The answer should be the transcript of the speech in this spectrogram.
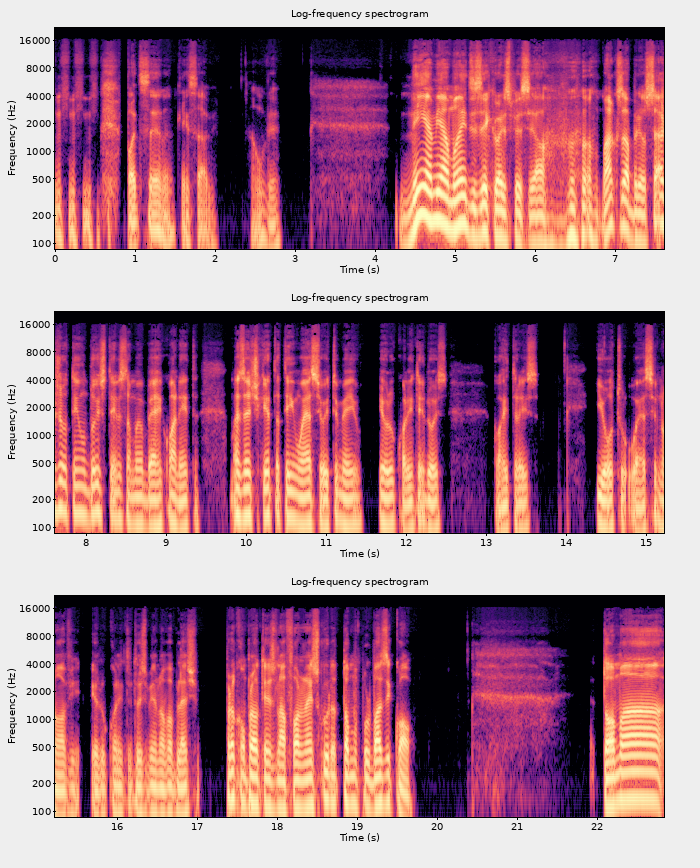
Pode ser, né? Quem sabe? Vamos ver. Nem a minha mãe dizer que eu era especial. Marcos Abreu. Sérgio, eu tenho dois tênis tamanho BR40, mas a etiqueta tem um S8,5, Euro 42, corre 3. E outro, o S9, Euro 42,5 Nova Blast. Para comprar um tênis lá fora na escura, toma por base qual? Toma.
